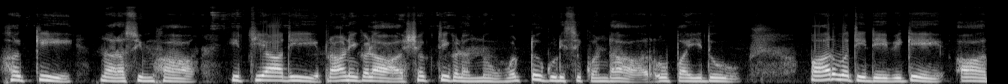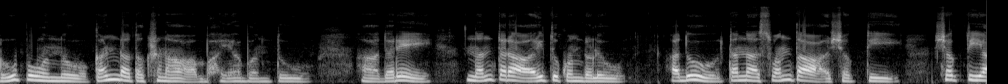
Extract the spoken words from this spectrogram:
ಹಕ್ಕಿ, ನರಸಿಂಹ ಇತ್ಯಾದಿ ಪ್ರಾಣಿಗಳ ಶಕ್ತಿಗಳನ್ನು ಒಟ್ಟುಗೂಡಿಸಿಕೊಂಡ ರೂಪ ಇದು. ಪಾರ್ವತಿ ದೇವಿಗೆ ಆ ರೂಪವನ್ನು ಕಂಡ ತಕ್ಷಣ ಭಯ ಬಂತು. ಆದರೆ ನಂತರ ಅರಿತುಕೊಂಡಳು, ಅದು ತನ್ನ ಸ್ವಂತ ಶಕ್ತಿ, ಶಕ್ತಿಯ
